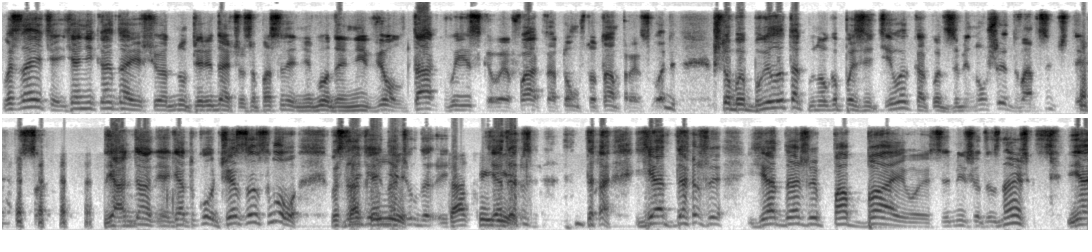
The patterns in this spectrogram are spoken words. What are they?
Вы знаете, я никогда еще одну передачу за последние годы не вел так, выискивая факт о том, что там происходит, чтобы было так много позитива, как вот за минувшие 24 часа. Я, да, я, я такое, честное слово, вы знаете, так я начал... Так и я есть. даже, да, я даже, я даже побаиваюсь, Миша, ты знаешь, я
